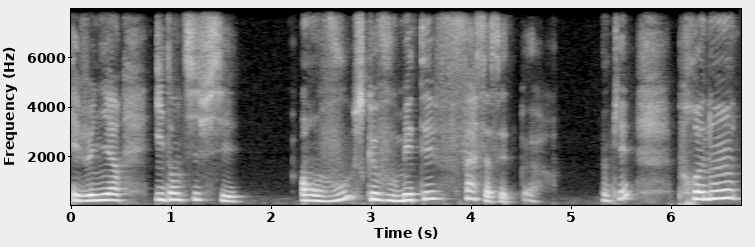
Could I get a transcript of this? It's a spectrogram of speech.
et venir identifier en vous ce que vous mettez face à cette peur. Ok? Prenons,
